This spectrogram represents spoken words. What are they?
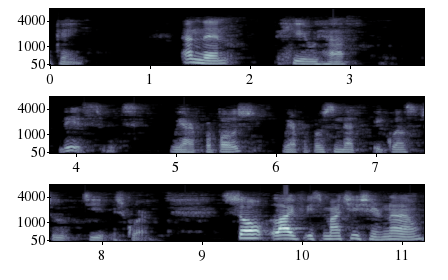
okay? And then here we have this which we are propose we are proposing that equals to t squared. So life is much easier now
